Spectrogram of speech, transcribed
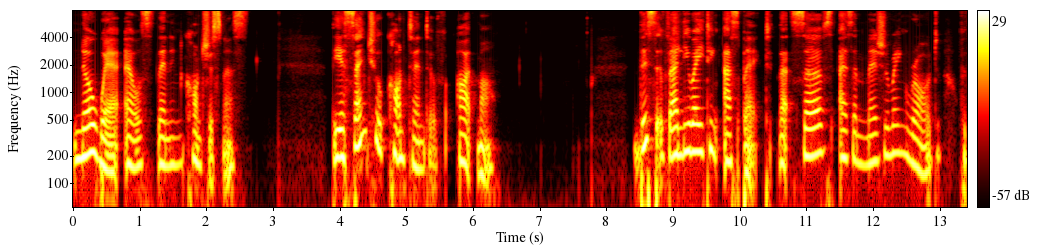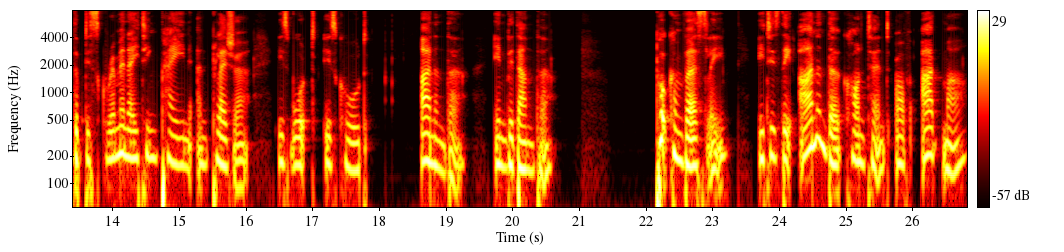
nowhere else than in consciousness. The essential content of Atma. This evaluating aspect that serves as a measuring rod for the discriminating pain and pleasure is what is called Ananda in Vedanta. Put conversely, it is the Ananda content of Atma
